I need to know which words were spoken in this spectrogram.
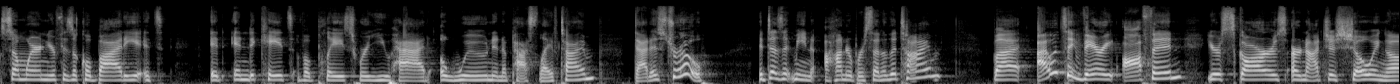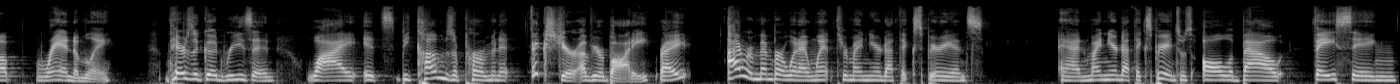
somewhere in your physical body, it's it indicates of a place where you had a wound in a past lifetime. That is true. It doesn't mean 100% of the time, but I would say very often your scars are not just showing up randomly. There's a good reason why it becomes a permanent fixture of your body, right? I remember when I went through my near death experience, and my near death experience was all about facing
